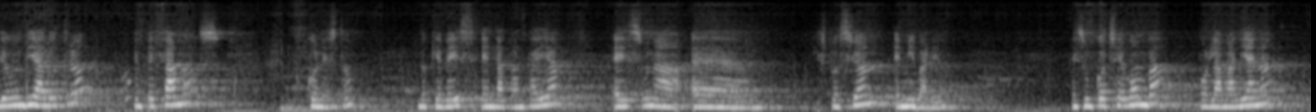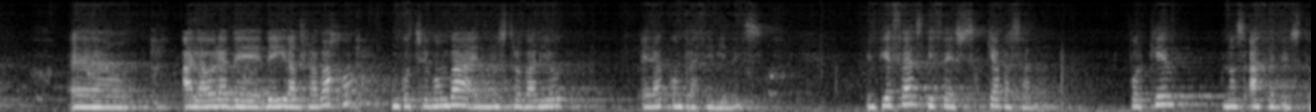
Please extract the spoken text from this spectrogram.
De un día al otro empezamos con esto. Lo que veis en la pantalla es una... Eh, explosión en mi barrio. Es un coche bomba por la mañana, eh, a la hora de, ir al trabajo, un coche bomba en nuestro barrio era contra civiles. Empiezas, dices, ¿qué ha pasado? ¿Por qué nos hacen esto?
